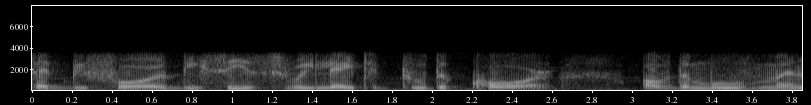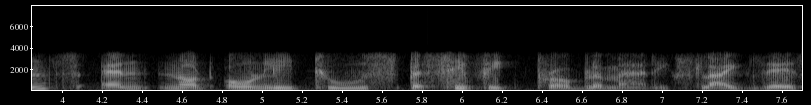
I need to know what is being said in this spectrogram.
said before, this is related to the core of the movements and not only to specific problematics like this,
